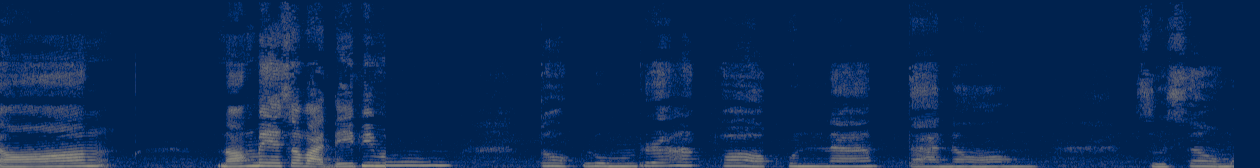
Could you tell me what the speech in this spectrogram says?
น้อง น้องเมย์สวัสดีพี่มุนตกหลุมรักพ่อคุณน้ำตานอง สุดเศร้าม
